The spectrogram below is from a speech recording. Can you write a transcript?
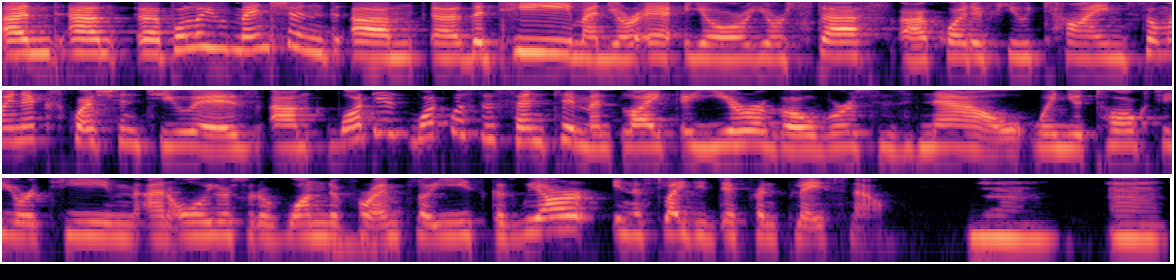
And um, uh, Paula, you've mentioned um, uh, the team and your uh, your your staff uh, quite a few times. So my next question to you is, um, what is what was the sentiment like a year ago versus now when you talk to your team and all your sort of wonderful employees? Because we are in a slightly different place now. Mm, Mm.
